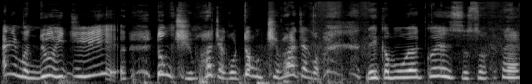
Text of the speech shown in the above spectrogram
아니면 누이지 똥침하자고 똥침하자고 내가 뭐할 거야 있어서 네,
